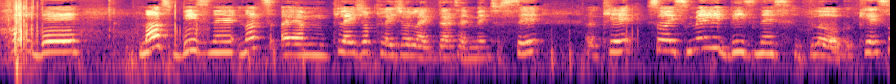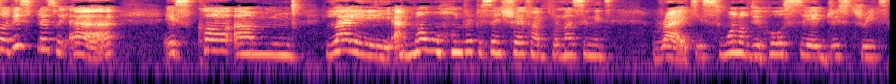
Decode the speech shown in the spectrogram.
holiday. Not business, not um pleasure, pleasure like that I meant to say okay so it's mainly business vlog okay so this place we are is called um Lalili. I'm not 100% sure if I'm pronouncing it right. It's one of the wholesale districts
